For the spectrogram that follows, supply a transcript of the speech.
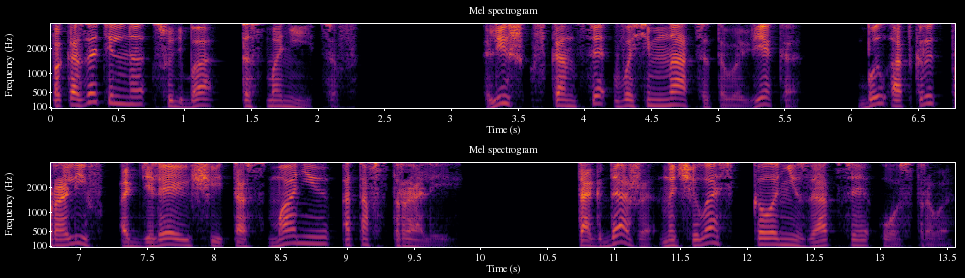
Показательна судьба тасманийцев. Лишь в конце XVIII века был открыт пролив, отделяющий Тасманию от Австралии. Тогда же началась колонизация острова.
